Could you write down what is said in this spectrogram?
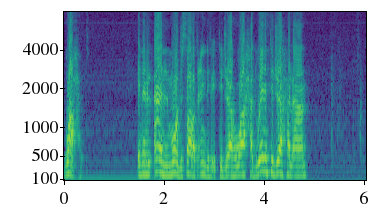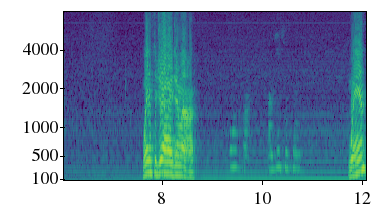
واحد. اذا الآن الموجة صارت عندي في اتجاه واحد، وين اتجاهها الآن؟ وين اتجاهها يا جماعة؟ وين؟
